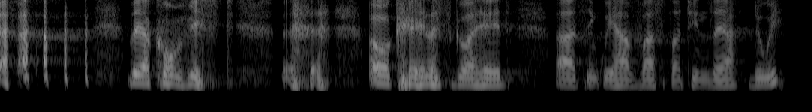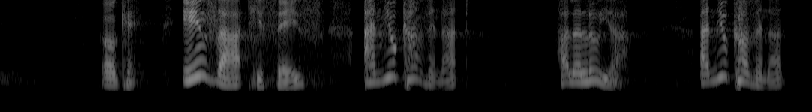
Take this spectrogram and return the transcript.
they are convinced. okay, let's go ahead. I think we have verse 13 there, do we? Okay. In that, he says, a new covenant, hallelujah. A new covenant,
